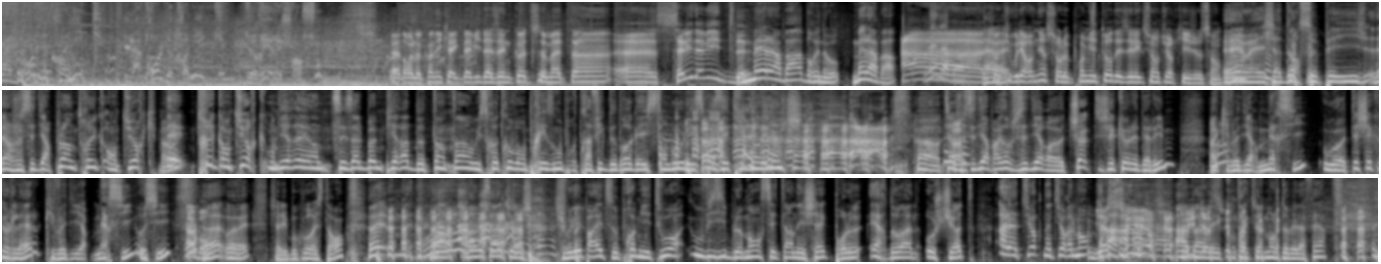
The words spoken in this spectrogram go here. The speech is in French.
La drôle de chronique La drôle de chronique de Rire et Chanson. La drôle de chronique avec David Azencott ce matin. Euh, salut David Merhaba Bruno, merhaba. Ah, Ah toi ouais. tu voulais revenir sur le premier tour des élections en Turquie, je sens. Eh ouais, j'adore ce pays. Je- D'ailleurs, je sais dire plein de trucs en turc. Ah Eh, trucs en turc, on dirait un de ces albums pirates de Tintin où il se retrouve en prison pour trafic de drogue à Istanbul et il se passe des trucs dans les douches. Ah Ah, tiens, je sais dire, par exemple, je sais dire euh, Çok teşekkür ederim, hein, qui veut dire merci, ou euh, teşekkürler, qui veut dire merci aussi. Ah bon Ouais, ouais, ouais. J'allais beaucoup au restaurant. Ouais, non, non, mais c'est vrai que je, je voulais parler de ce premier tour où visiblement c'était un échec pour le Erdogan au chiottes, à la turque naturellement. Bien sûr Ah Oui, bah sûr. contractuellement je devais la faire.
